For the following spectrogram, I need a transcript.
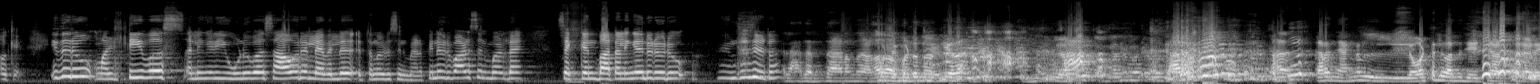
ഓക്കെ ഇതൊരു മൾട്ടിവേഴ്സ് അല്ലെങ്കിൽ ഒരു യൂണിവേഴ്സ് ആ ഒരു ലെവലിൽ എത്തുന്ന ഒരു സിനിമയാണ് പിന്നെ ഒരുപാട് സിനിമകളുടെ സെക്കൻഡ് പാർട്ട് അല്ലെങ്കിൽ അതിന്റെ ഒരു എന്താ ചേട്ടാ? അല്ല അതെന്താണെന്ന് കാരണം ഞങ്ങൾ ലോട്ടിൽ വന്ന് ജയിച്ച ആൾക്കാരാണ്.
